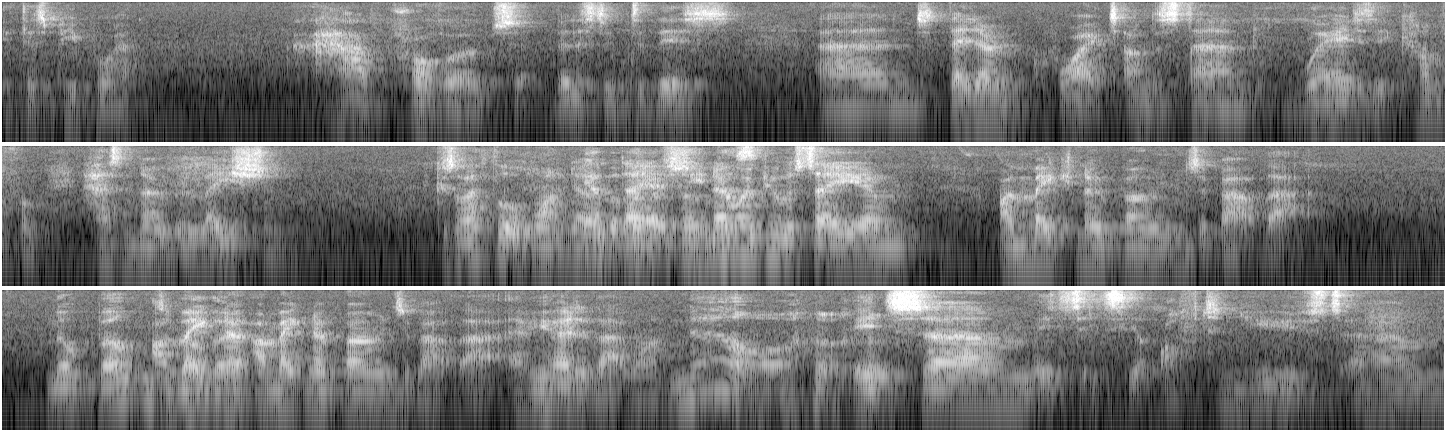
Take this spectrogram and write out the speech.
if there's people ha- have proverbs they're listening to this and they don't quite understand where does it come from has no relation because I thought of one the Yeah, other day actually you know when people say um, I make no bones about that No bones I about make no, that. I make no bones about that have you heard of that one no. it's um, it's it's often used. Um,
